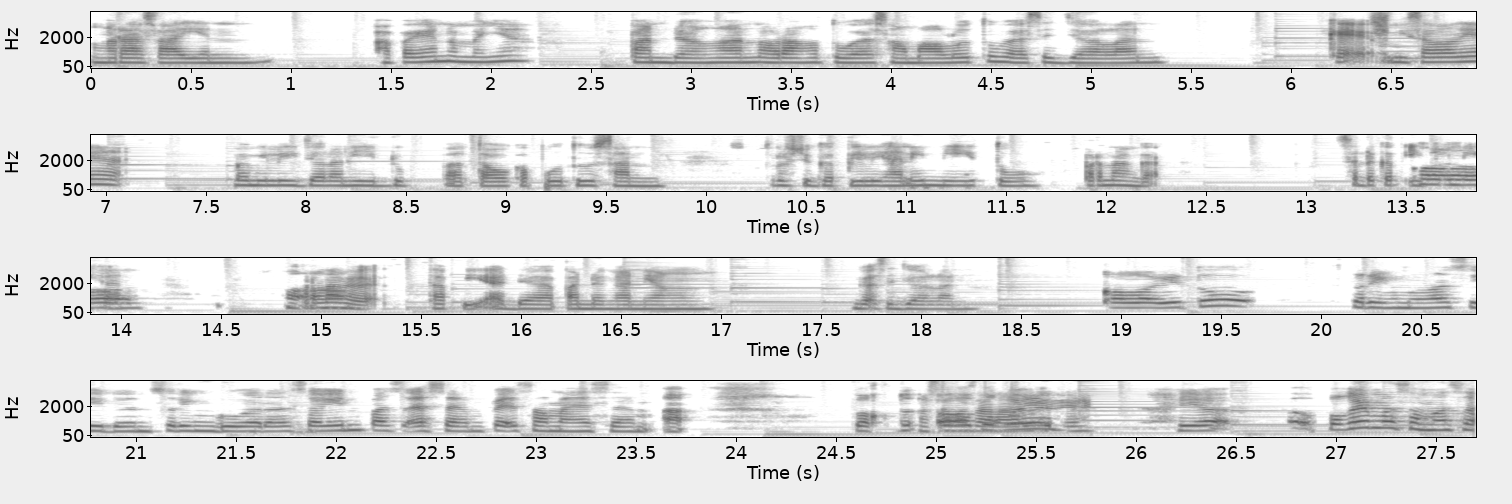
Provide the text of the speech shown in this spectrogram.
ngerasain apa ya namanya pandangan orang tua sama lo tuh gak sejalan? Kayak misalnya memilih jalan hidup atau keputusan, terus juga pilihan ini itu pernah nggak? Sedekat itu nih kan? Pernah nggak? Tapi ada pandangan yang nggak sejalan. Kalau itu sering banget sih dan sering gue rasain pas SMP sama SMA. Waktu oh, Masa-masa pokoknya lalu ya. ya eh, pokoknya masa-masa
